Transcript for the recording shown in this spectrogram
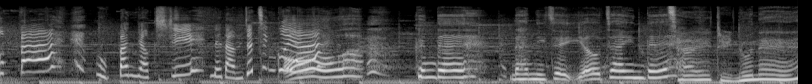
오빠. 오빤 역시 내 남자친구야. 어, 근데 난 이제 여자인데. 잘들 노네.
